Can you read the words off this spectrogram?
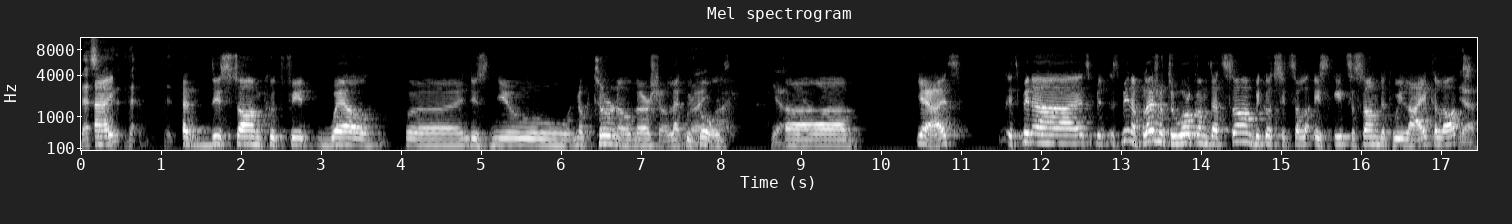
that song. I- that That this song could fit well uh, in this new nocturnal version, like we Right. called. yeah, Uh, yeah, it's it's been a it's been, it's been a pleasure to work on that song because it's a it's, it's a song that we like a lot. yeah,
